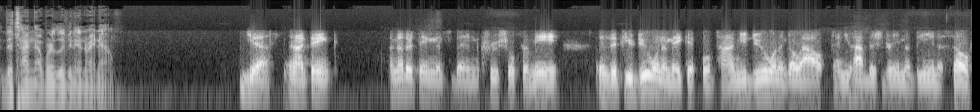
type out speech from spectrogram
the time that we're living in right now. Yes, and I think another thing that's been crucial for me is if you do want to make it full time, you do want to go out and you have this dream of being a self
